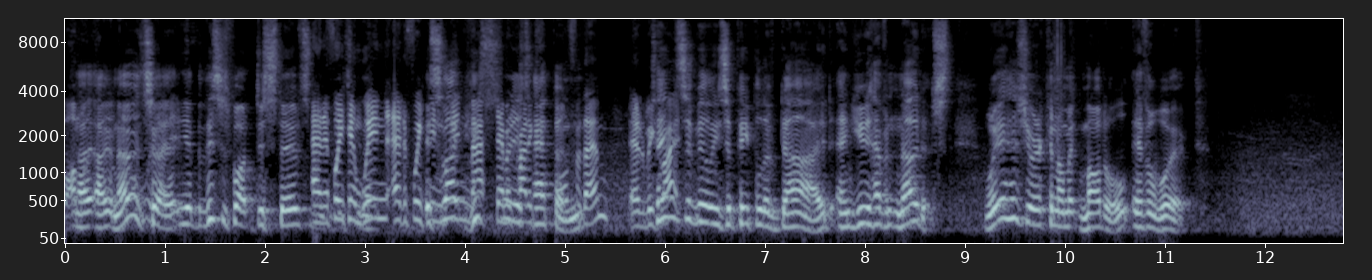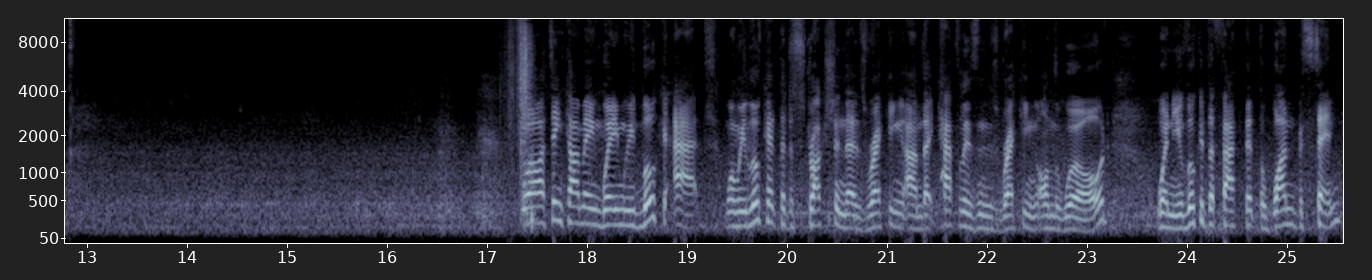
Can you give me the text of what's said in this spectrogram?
um, I, I, know it's uh, yeah, but this is what disturbs. And if we can win, and if we can it's win like mass democratic support for them, it'll be Tens great. of millions of people have died, and you haven't noticed. Where has your economic model ever worked? Well, I think I mean when we look at when we look at the destruction that is wrecking um, that capitalism is wrecking on the world, when you look at the fact that the one percent,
